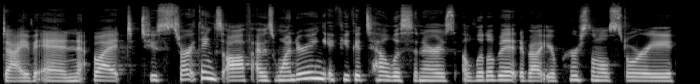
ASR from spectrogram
dive in. But to start things off, I was wondering if you could tell listeners a little bit about your personal story.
